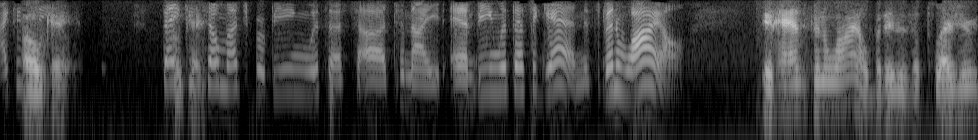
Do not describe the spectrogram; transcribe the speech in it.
I can Oh, see okay. Thank you so much for being with us uh, tonight and being with us again. It's been a while. It has been a while, but it is a pleasure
